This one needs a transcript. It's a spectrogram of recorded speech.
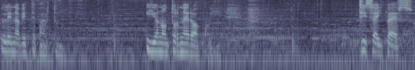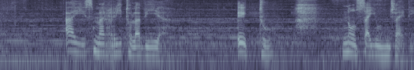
Le navette partono. Io non tornerò qui. Ti sei perso. Hai smarrito la via. E tu non sei un Jedi.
